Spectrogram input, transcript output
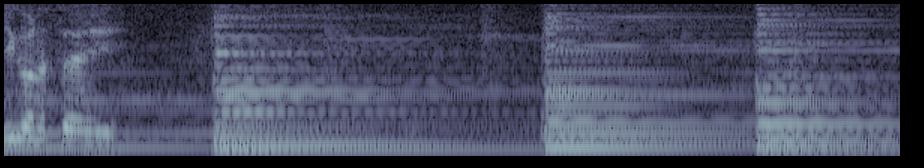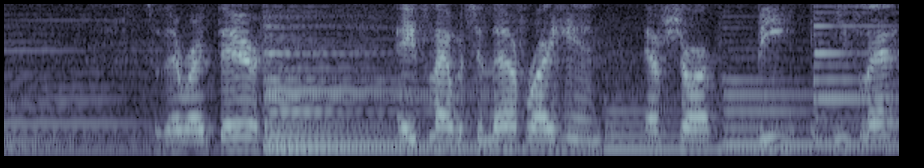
You're gonna say So that right there, A flat with your left, right hand, F sharp, B, E flat.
